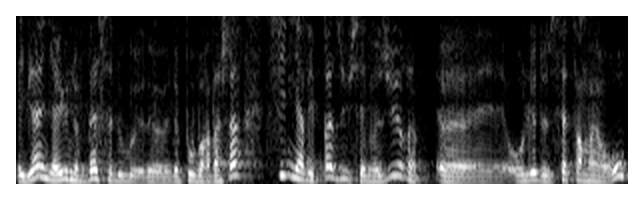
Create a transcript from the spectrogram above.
eh bien, il y a eu une baisse de, pouvoir d'achat. S'il n'y avait pas eu ces mesures, euh, au lieu de 720 euros,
